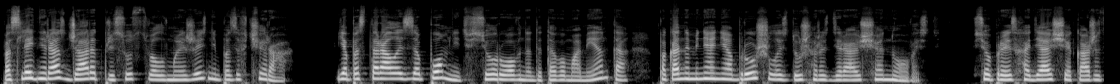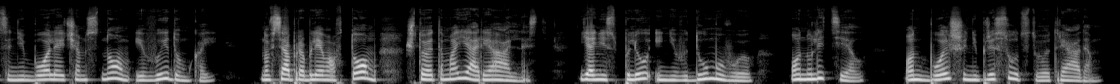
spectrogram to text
Последний раз Джаред присутствовал в моей жизни позавчера. Я постаралась запомнить все ровно до того момента, пока на меня не обрушилась душераздирающая новость. Все происходящее кажется не более чем сном и выдумкой, но вся проблема в том, что это моя реальность. Я не сплю и не выдумываю, он улетел, он больше не присутствует рядом.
